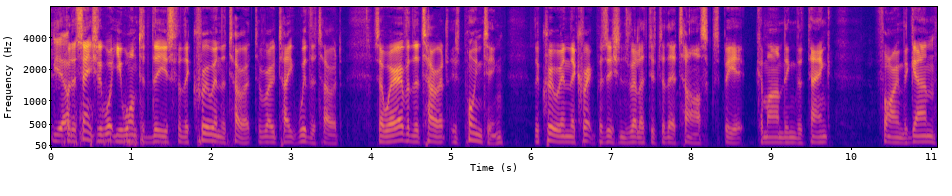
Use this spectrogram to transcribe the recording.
Yeah. But essentially, what you wanted these for the crew in the turret to rotate with the turret. So wherever the turret is pointing, the crew are in the correct positions relative to their tasks, be it commanding the tank, firing the gun,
